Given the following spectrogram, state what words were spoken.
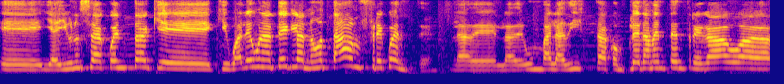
Eh, y ahí uno se da cuenta que, que igual es una tecla no tan frecuente, la de, la de un baladista completamente entregado a,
